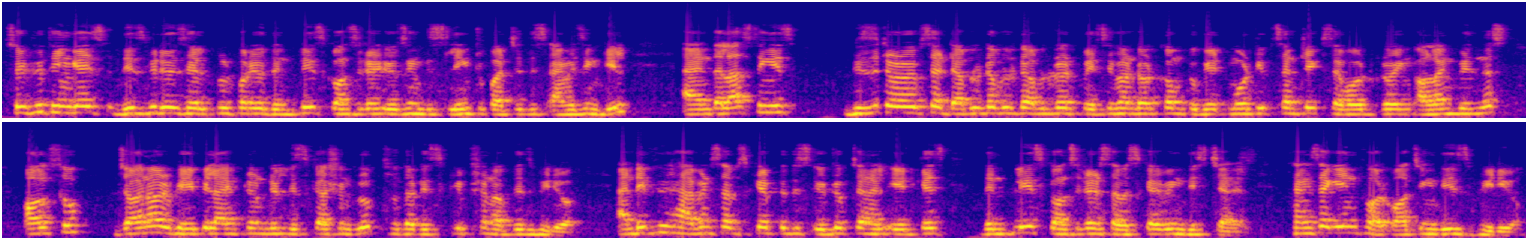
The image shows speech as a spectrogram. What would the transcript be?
So if you think guys this video is helpful for you then please consider using this link to purchase this amazing deal. And the last thing is Visit our website www.passivern.com to get more tips and tricks about growing online business. Also, join our VIP Lifetime Deal discussion group through the description of this video. And if you haven't subscribed to this YouTube channel yet, guys, then please consider subscribing this channel. Thanks again for watching this video.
